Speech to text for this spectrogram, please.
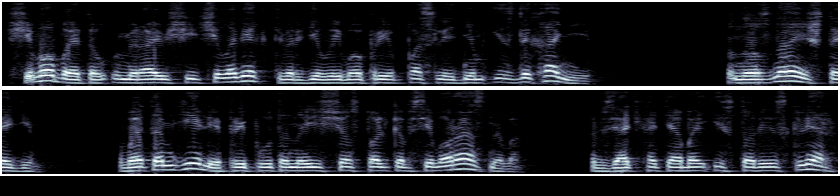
С чего бы это умирающий человек твердил его при последнем издыхании? Но знаешь, Тедди, в этом деле припутано еще столько всего разного. Взять хотя бы историю с Клер.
